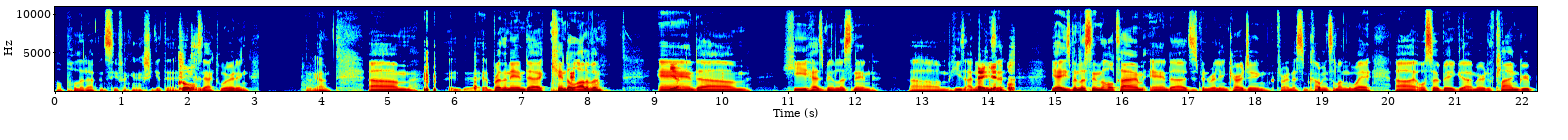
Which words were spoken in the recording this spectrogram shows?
I'll pull it up and see if I can actually get the Cool. exact wording. There we go. Um, a brother named uh, Kendall Oliver, and um, he has been listening. Um, he's I know Hey, he's a, yeah, he's been listening the whole time, and uh, it's just been really encouraging, throwing us some comments along the way. Uh, also, a big uh, Meredith Kline group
